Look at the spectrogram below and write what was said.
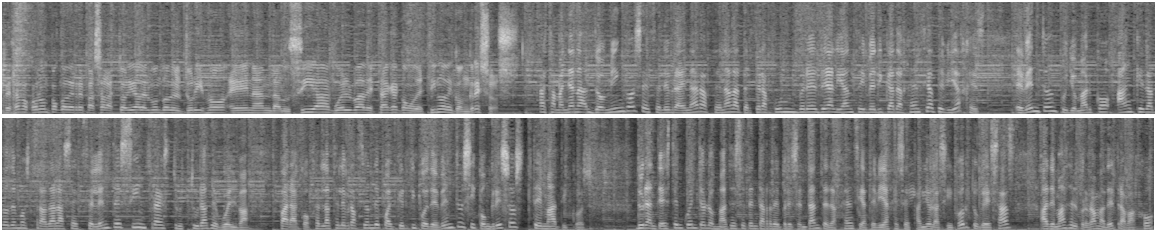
Empezamos con un poco de repaso a la actualidad del mundo del turismo en Andalucía. Huelva destaca como destino de congresos. Hasta mañana domingo se celebra en Aracena la tercera cumbre de Alianza Ibérica de Agencias de Viajes, evento en cuyo marco han quedado demostradas las excelentes infraestructuras de Huelva para acoger la celebración de cualquier tipo de eventos y congresos temáticos. Durante este encuentro, los más de 70 representantes de agencias de viajes españolas y portuguesas, además del programa de trabajo,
